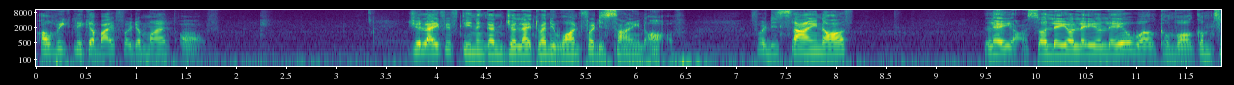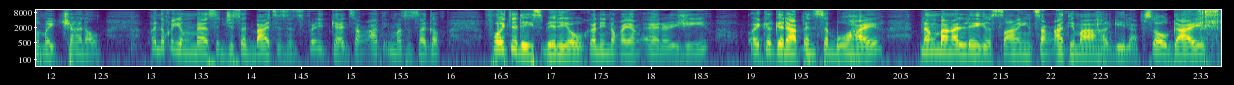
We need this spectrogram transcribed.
a weekly gabay for the month of July 15 hanggang July 21 for the sign off. For the sign off, Leo. So, Leo, Leo, Leo, welcome, welcome to my channel. Ano kayang messages, advices, and spirit guides ang ating masasagap for today's video? Kanino kayang energy o kaganapan sa buhay ng mga Leo signs ang ating mahagilap? So, guys,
